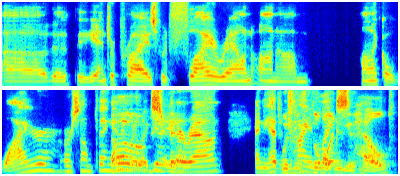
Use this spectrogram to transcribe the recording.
uh the, the enterprise would fly around on um on like a wire or something and it would Oh, like yeah, spin yeah. around and you had to Was try this and the like one you held?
